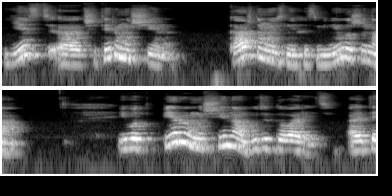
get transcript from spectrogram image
есть а, четыре мужчины, каждому из них изменила жена. И вот первый мужчина будет говорить, а это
